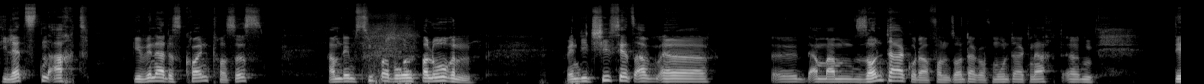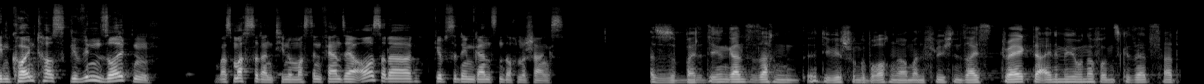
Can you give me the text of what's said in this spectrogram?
die letzten acht Gewinner des Cointosses haben dem Super Bowl verloren. Wenn die Chiefs jetzt am, äh, äh, am, Sonntag oder von Sonntag auf Montagnacht ähm, den Cointoss gewinnen sollten, was machst du dann, Tino? Machst du den Fernseher aus oder gibst du dem Ganzen doch eine Chance? Also bei den ganzen Sachen, äh, die wir schon gebrochen haben an Flüchen, sei es Drake, der eine Million auf uns gesetzt hat,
